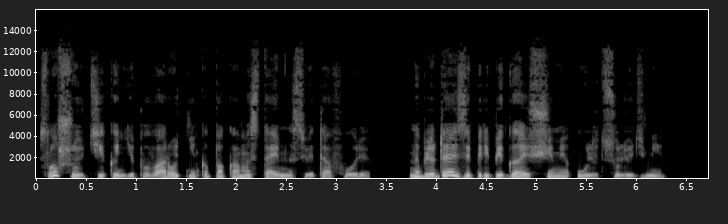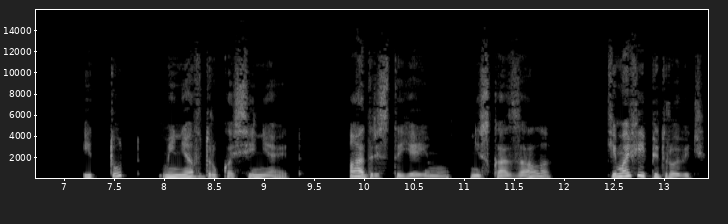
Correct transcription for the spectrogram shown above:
Слушаю тиканье поворотника, пока мы стоим на светофоре, наблюдая за перебегающими улицу людьми. И тут меня вдруг осеняет. Адрес-то я ему не сказала. Тимофей Петрович,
